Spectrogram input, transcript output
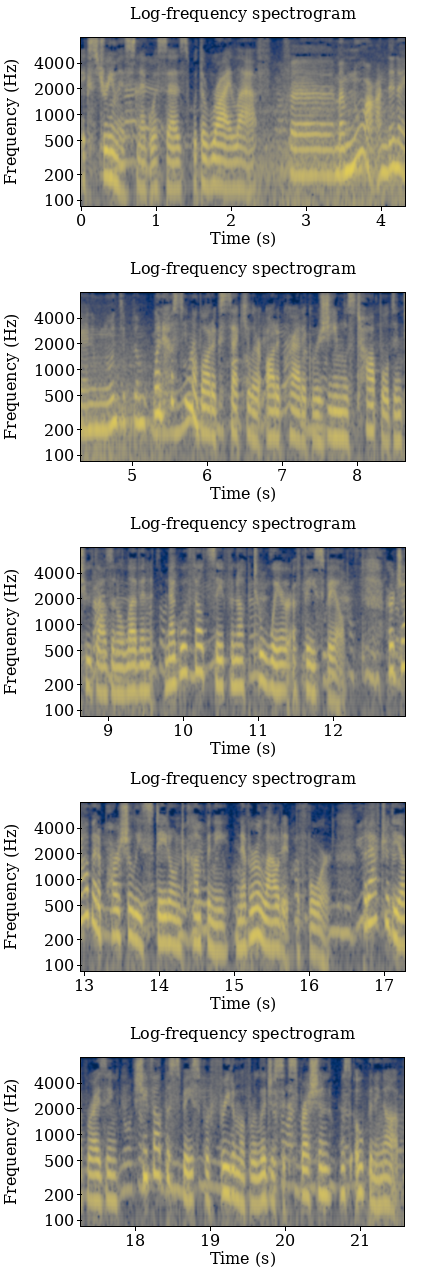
extremist, Negwa says with a wry laugh. When Hosni Mubarak's secular autocratic regime was toppled in 2011, Negwa felt safe enough to wear a face veil. Her job at a partially state owned company never allowed it before. But after the uprising, she felt the space for freedom of religious expression was opening up.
